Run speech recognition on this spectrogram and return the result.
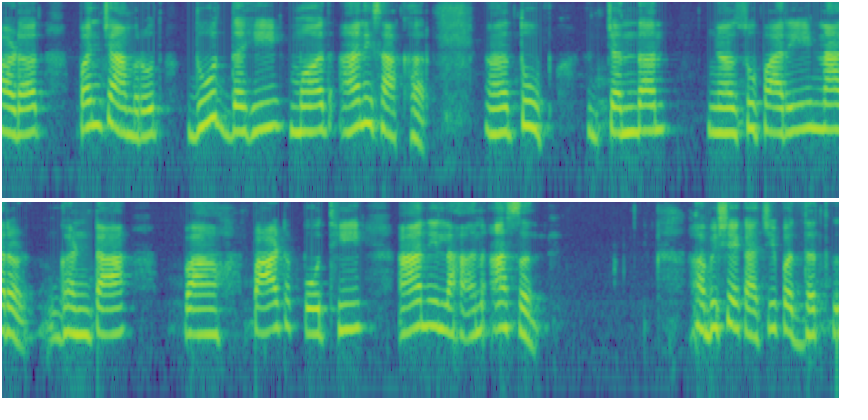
हळद पंचामृत दूध दही मध आणि साखर. तूप चंदन सुपारी नारळ घंटा पा पाठ पोथी आणि लहान आसन. अभिषेकाची पद्धत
